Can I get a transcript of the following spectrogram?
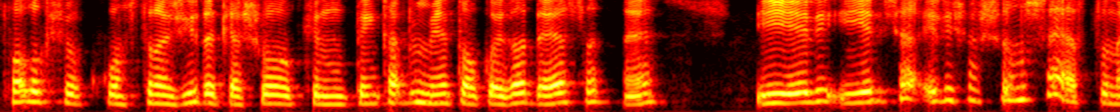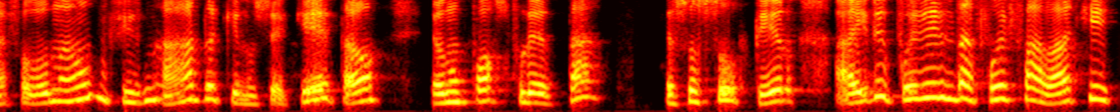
falou que ficou constrangida, que achou que não tem cabimento uma coisa dessa, né? E ele, e ele, ele achando certo, né? Falou, não, não fiz nada, que não sei o que tal, eu não posso flertar, eu sou solteiro. Aí depois ele ainda foi falar que,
